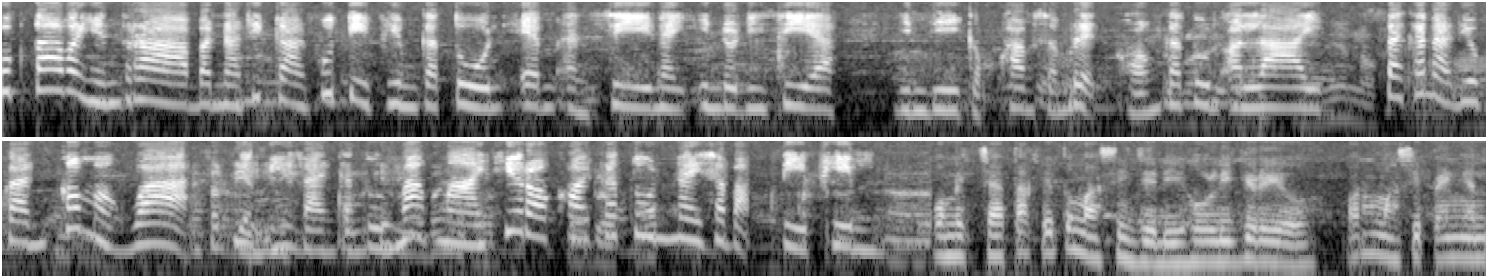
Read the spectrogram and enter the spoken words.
กุปตาบหินทราบรรณาธิการผู้ตีพิมพ์การ์ตูน M&C ในอินโดนีเซีย ยินดีกับความสำเร็จของการ์ตูนออนไลน์ แต่ขณะเดียวกันก็มองว่ายังมีแฟนการ์ตูนมากมายที่รอคอยการ์ตูนในฉบับตีพิมพ์ komik cetak itu masih jadi holy grail. Orang masih pengen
